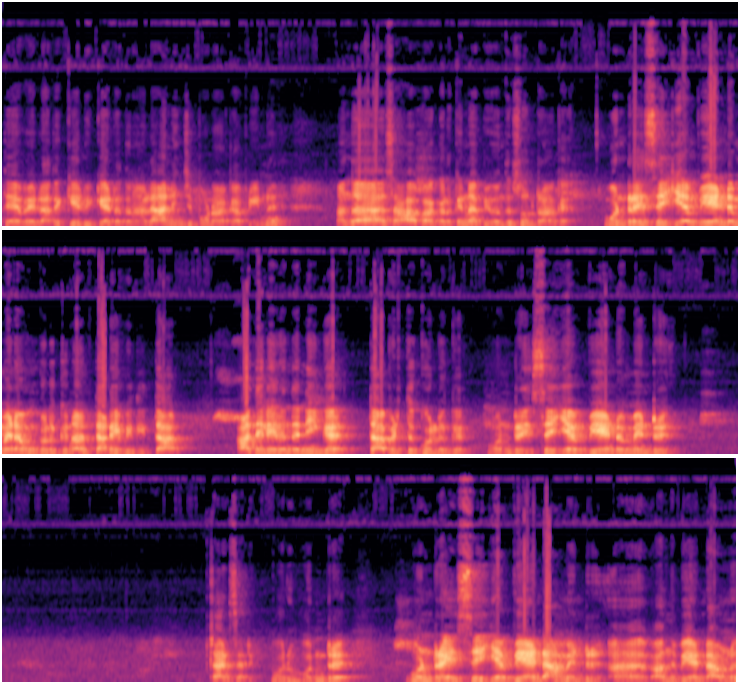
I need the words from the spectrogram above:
தேவையில்லாத கேள்வி கேட்டதுனால அழிஞ்சு போனாங்க அப்படின்னு அந்த சகாபாக்களுக்கு நபி வந்து சொல்கிறாங்க ஒன்றை செய்ய வேண்டுமென உங்களுக்கு நான் தடை விதித்தார். அதிலிருந்து நீங்கள் தவிர்த்து கொள்ளுங்கள். ஒன்றை செய்ய வேண்டும் என்று சாரி சாரி ஒரு ஒன்று ஒன்றை செய்ய வேண்டாம் என்று அந்த வேண்டாம்னு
